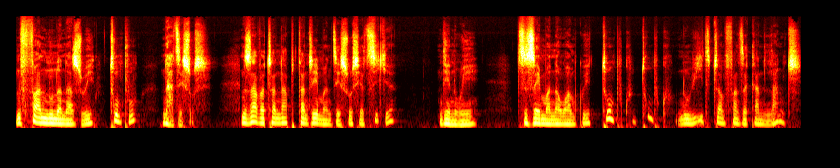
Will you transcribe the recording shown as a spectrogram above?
ny fanononana Azy hoe Tompo na Jesosy. Ny zavatra nampitandreman'i Jesosy antsika dia ny hoe tsy izay manao amiko hoe tompoko tompoko no hiditra amin'ny fanjakan'ny lanitra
